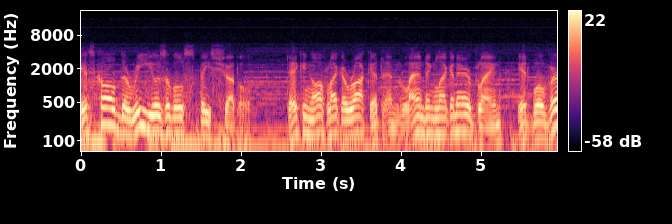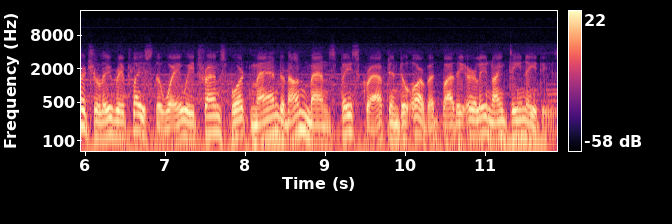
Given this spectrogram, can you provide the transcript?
It's called the Reusable Space Shuttle. Taking off like a rocket and landing like an airplane, it will virtually replace the way we transport manned and unmanned spacecraft into orbit by the early 1980s.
